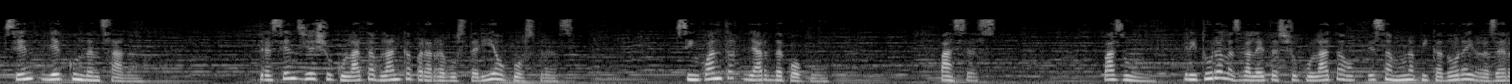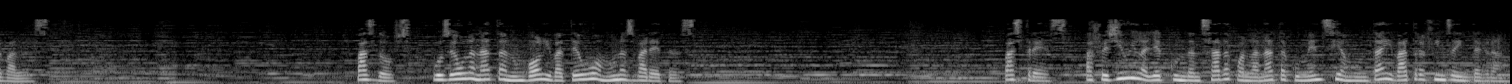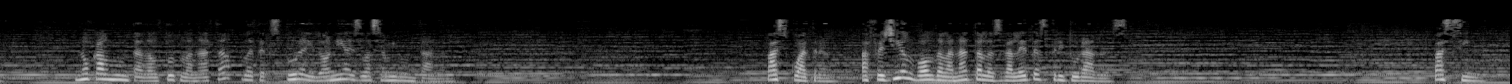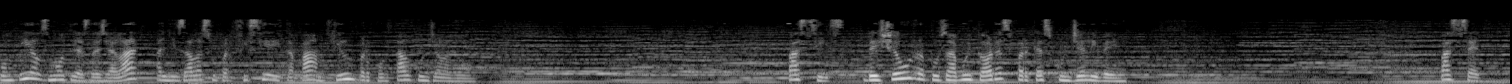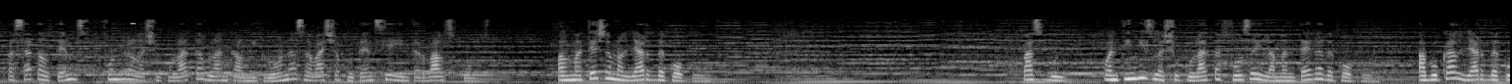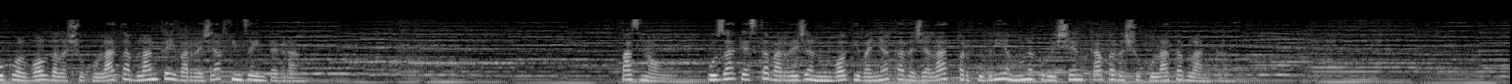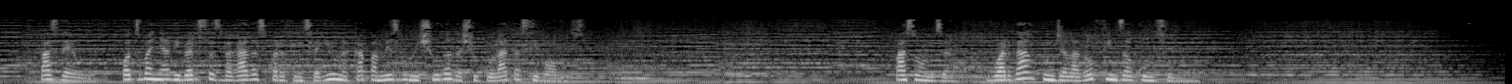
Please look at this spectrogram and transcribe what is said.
100 llet condensada. 300 g xocolata blanca per a rebosteria o postres. 50 llarg de coco. Passes. Pas 1. Tritura les galetes xocolata o peça amb una picadora i reserva-les. Pas 2. Poseu la nata en un bol i bateu-ho amb unes varetes. Pas 3. Afegiu-hi la llet condensada quan la nata comenci a muntar i batre fins a integrar. No cal muntar del tot la nata, la textura idònia és la semimuntada. Pas 4. Afegir el bol de la nata a les galetes triturades. Pas 5. Omplir els motlles de gelat, allisar la superfície i tapar amb film per portar al congelador. Pas 6. Deixeu-ho reposar 8 hores perquè es congeli bé. Pas 7. Passat el temps, fondre la xocolata blanca al microones a baixa potència i intervals curts. El mateix amb el llarg de coco. Pas 8. Quan tinguis la xocolata fosa i la mantega de coco. Abocar el llarg de coco al bol de la xocolata blanca i barrejar fins a integrar. Pas 9. Posar aquesta barreja en un got i banyar cada gelat per cobrir amb una cruixent capa de xocolata blanca. Pas 10. Pots banyar diverses vegades per aconseguir una capa més gruixuda de xocolata si vols. Pas 11. Guardar al congelador fins al consum.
